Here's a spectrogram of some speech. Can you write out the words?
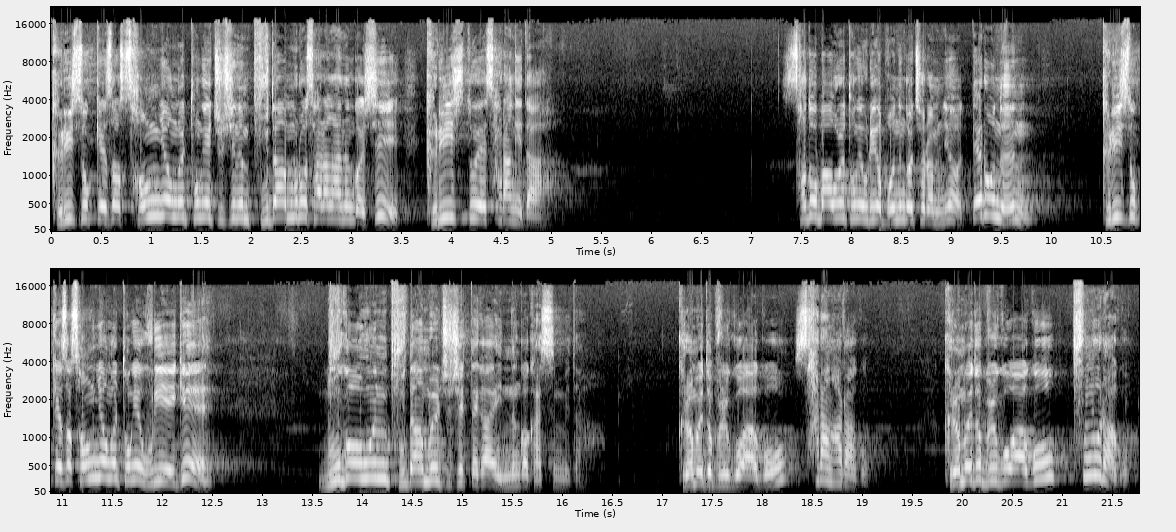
그리스도께서 성령을 통해 주시는 부담으로 사랑하는 것이 그리스도의 사랑이다. 사도 바울을 통해 우리가 보는 것처럼요. 때로는 그리스도께서 성령을 통해 우리에게 무거운 부담을 주실 때가 있는 것 같습니다. 그럼에도 불구하고 사랑하라고. 그럼에도 불구하고 품으라고.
